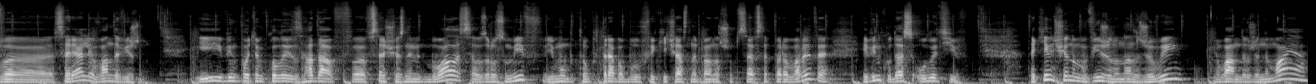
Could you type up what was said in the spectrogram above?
в серіалі Ванда Віжн. І він потім, коли згадав е, все, що з ним відбувалося, зрозумів, йому треба був який час, напевно, щоб це все переварити, і він кудись улетів. Таким чином, Віжн у нас живий, Ванди вже немає,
